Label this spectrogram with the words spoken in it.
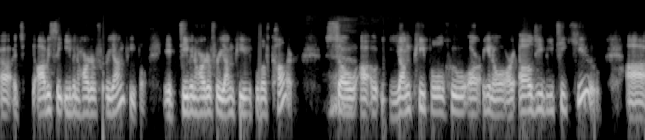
Uh, it's obviously even harder for young people. It's even harder for young people of color. So uh, young people who are, you know, are LGBTQ, uh,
